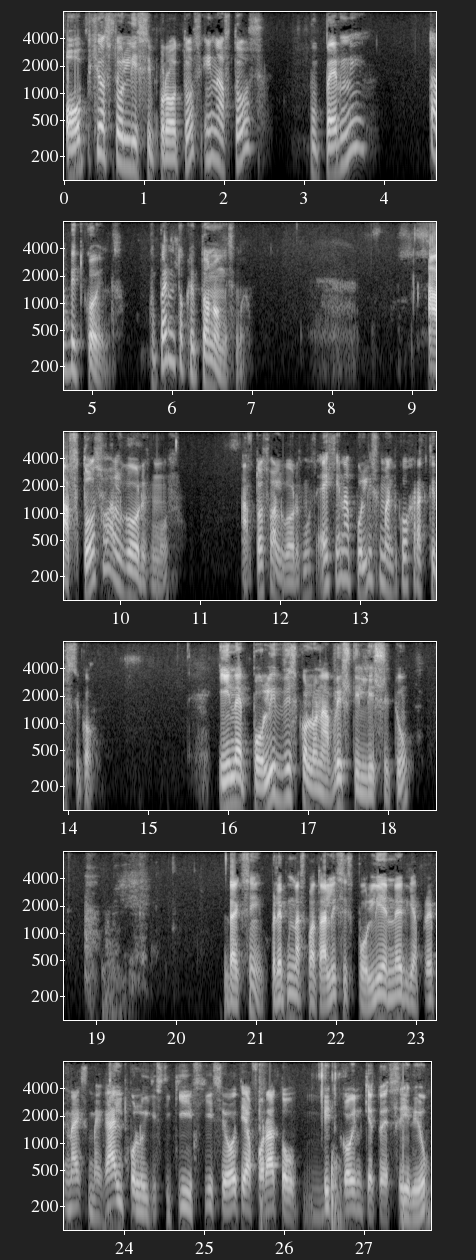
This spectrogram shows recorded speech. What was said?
Όποιος το λύσει πρώτος είναι αυτός που παίρνει τα bitcoins, που παίρνει το κρυπτονόμισμα. Αυτός ο αλγόριθμος αυτός ο αλγόριθμος έχει ένα πολύ σημαντικό χαρακτηριστικό. Είναι πολύ δύσκολο να βρεις τη λύση του. Εντάξει, πρέπει να σπαταλήσεις πολλή ενέργεια, πρέπει να έχεις μεγάλη υπολογιστική ισχύ σε ό,τι αφορά το bitcoin και το ethereum.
